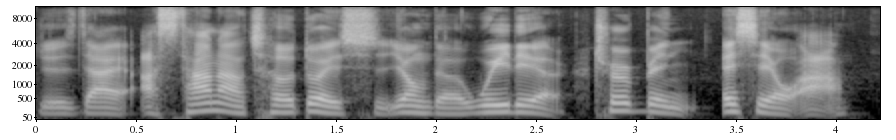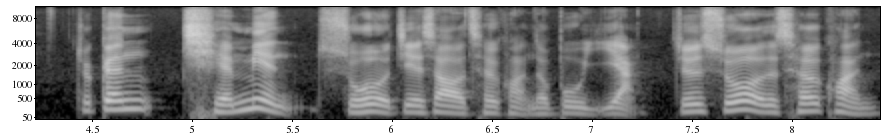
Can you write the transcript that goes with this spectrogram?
就是在 Astana 车队使用的 w i l l i a r Turbine SLR，就跟前面所有介绍的车款都不一样，就是所有的车款。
